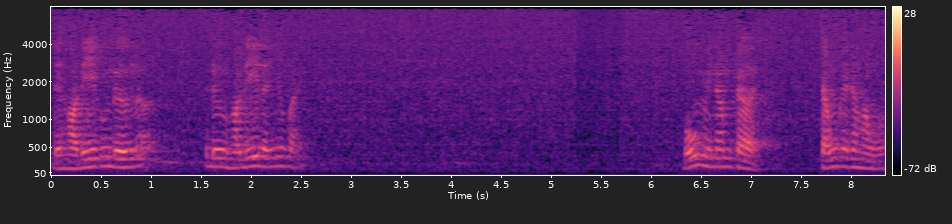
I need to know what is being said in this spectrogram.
Để họ đi con đường đó. Cái đường họ đi là như vậy. 40 năm trời trong cái hồng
